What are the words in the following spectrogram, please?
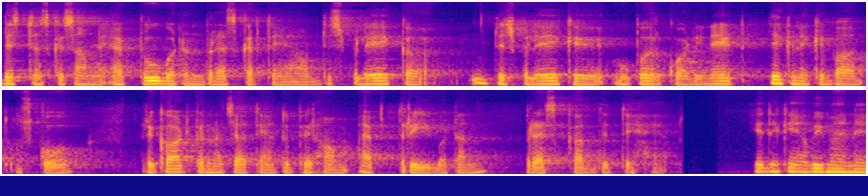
डिस्टेंस के सामने F2 बटन प्रेस करते हैं। और डिस्प्ले का डिस्प्ले के ऊपर कोऑर्डिनेट देखने के बाद उसको रिकॉर्ड करना चाहते हैं तो फिर हम F3 बटन प्रेस कर देते हैं। ये देखें, अभी मैंने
